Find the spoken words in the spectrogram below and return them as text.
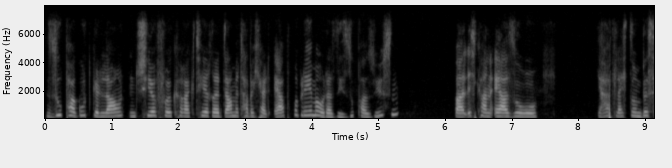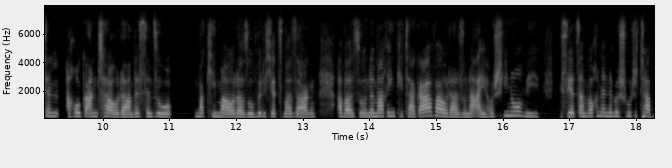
super gut gelaunten, cheerful Charaktere, damit habe ich halt eher Probleme oder sie super süßen. Weil ich kann eher so, ja, vielleicht so ein bisschen arroganter oder ein bisschen so Makima oder so, würde ich jetzt mal sagen. Aber so eine Marin Kitagawa oder so eine Ai Hoshino, wie ich sie jetzt am Wochenende geshootet habe,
